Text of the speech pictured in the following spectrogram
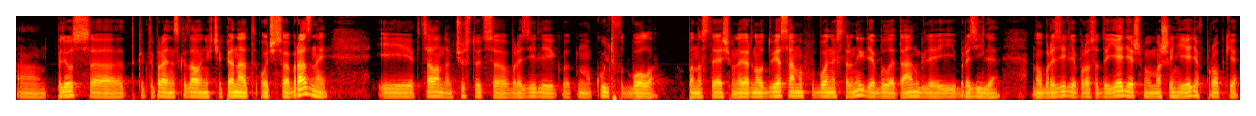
А, Плюс, как ты правильно сказал, у них чемпионат очень своеобразный. И в целом там чувствуется в Бразилии вот, ну, культ футбола по-настоящему. Наверное, вот две самых футбольных страны, где я был, это Англия и Бразилия. Но в Бразилии просто ты едешь, мы в машине едем в пробке,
